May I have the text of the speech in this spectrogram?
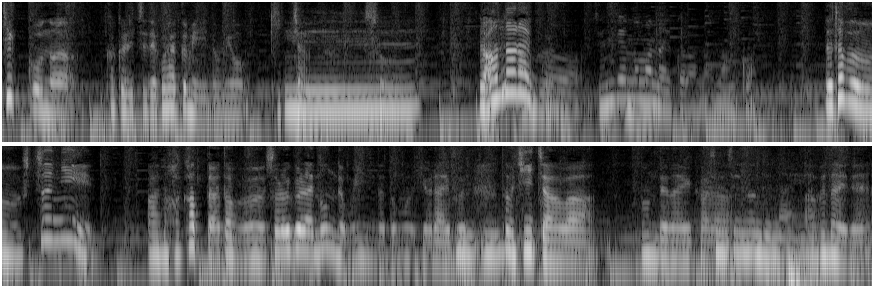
結構な確率で500ミリ飲みを切っちゃう、へー。そう。でアンダーライブ。全然飲まないからななんか。で多分普通にあの測ったら多分それぐらい飲んでもいいんだと思うんだけどライブ、うんうん。多分キーちゃんは飲んでないから。全然飲んでない。危ないね。ね。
